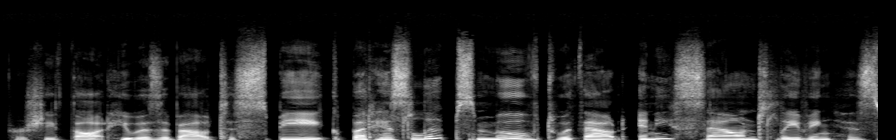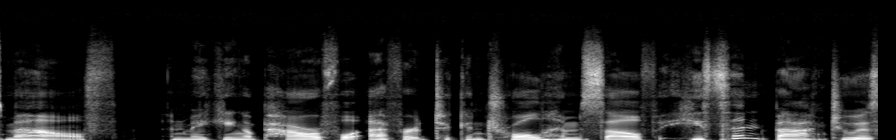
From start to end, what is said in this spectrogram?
for she thought he was about to speak, but his lips moved without any sound leaving his mouth, and making a powerful effort to control himself, he sent back to his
